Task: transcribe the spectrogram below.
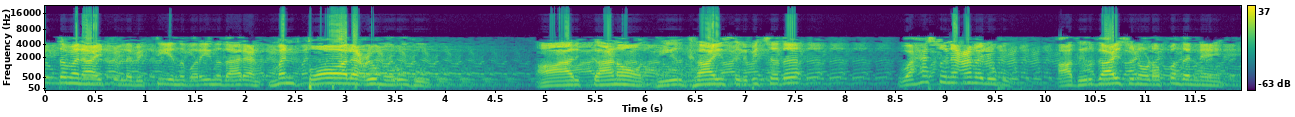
ഉത്തമനായിട്ടുള്ള വ്യക്തി എന്ന് പറയുന്നത് ആരാണ്? മൻ തോലഴുമുറുഹു ആർക്കാണോ ദീർഘായുസ് ലഭിച്ചത്? വഹസുന അമലുഹു. ആ ദീർഘായുസിനോടൊപ്പം തന്നെ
